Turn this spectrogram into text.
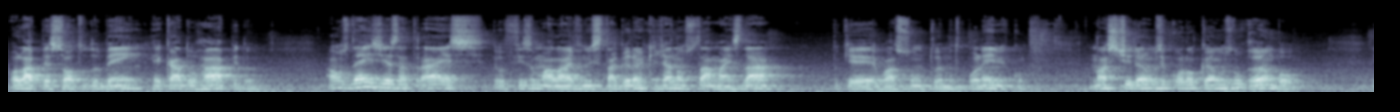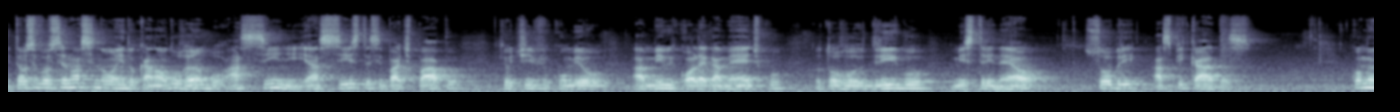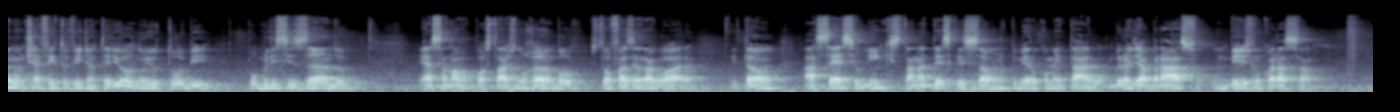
Olá pessoal, tudo bem? Recado rápido. Há uns 10 dias atrás eu fiz uma live no Instagram que já não está mais lá, porque o assunto é muito polêmico. Nós tiramos e colocamos no Rumble. Então, se você não assinou ainda o canal do Rumble, assine e assista esse bate-papo que eu tive com meu amigo e colega médico, Dr. Rodrigo Mistrinel, sobre as picadas. Como eu não tinha feito vídeo anterior no YouTube publicizando essa nova postagem no Rumble, estou fazendo agora. Então, acesse o link que está na descrição no primeiro comentário. Um grande abraço, um beijo no coração.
